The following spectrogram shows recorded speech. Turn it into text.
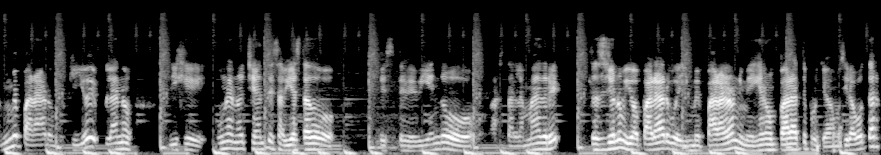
A mí me pararon, porque yo de plano dije, una noche antes había estado este, bebiendo hasta la madre. Entonces yo no me iba a parar, güey. Y me pararon y me dijeron, párate porque vamos a ir a votar.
